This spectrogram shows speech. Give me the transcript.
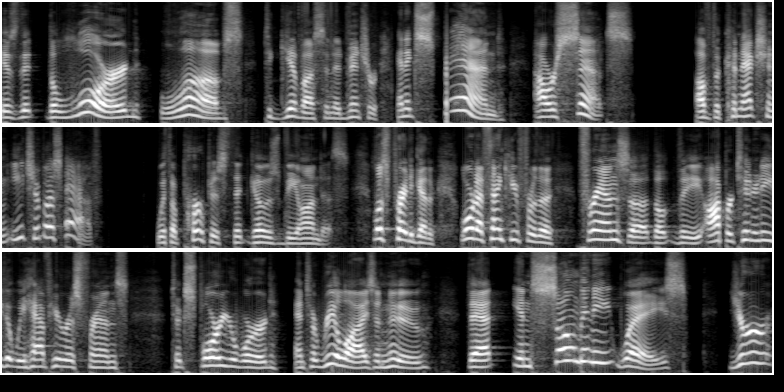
is that the Lord loves to give us an adventure and expand our sense of the connection each of us have with a purpose that goes beyond us. Let's pray together. Lord, I thank you for the friends, uh, the, the opportunity that we have here as friends to explore your word and to realize anew that in so many ways, your,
